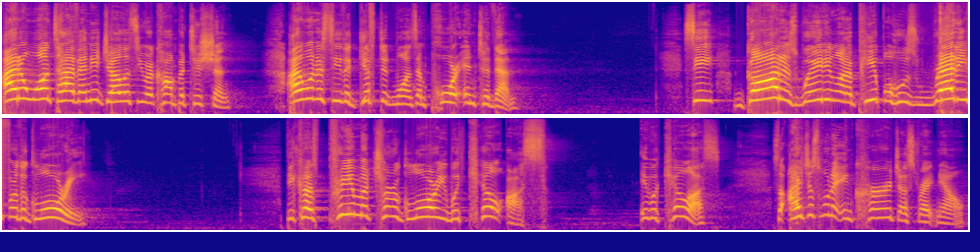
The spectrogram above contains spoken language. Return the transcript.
I don't want to have any jealousy or competition. I want to see the gifted ones and pour into them. See, God is waiting on a people who's ready for the glory. Because premature glory would kill us. It would kill us. So I just want to encourage us right now.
